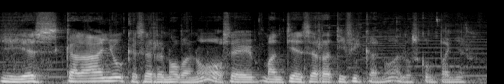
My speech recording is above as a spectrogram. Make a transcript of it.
y es cada año que se renova, ¿no? O se mantiene, se ratifica, ¿no? A los compañeros.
